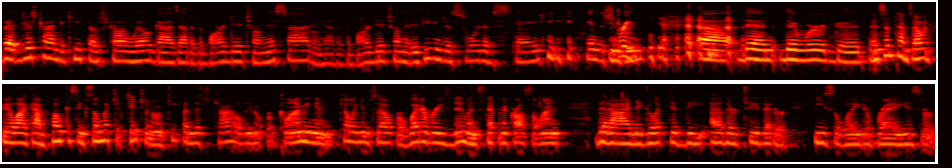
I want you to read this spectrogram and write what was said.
But just trying to keep those strong-willed guys out of the bar ditch on this side and out of the bar ditch on the. If you can just sort of stay in the street, uh, then then we're good. And sometimes I would feel like I'm focusing so much attention on keeping this child, you know, from climbing and killing himself or whatever he's doing, stepping across the line, that I neglected the other two that are easily to raise or,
